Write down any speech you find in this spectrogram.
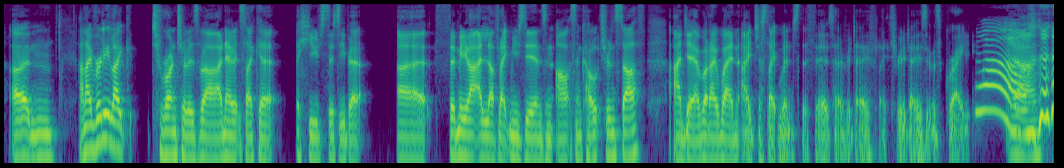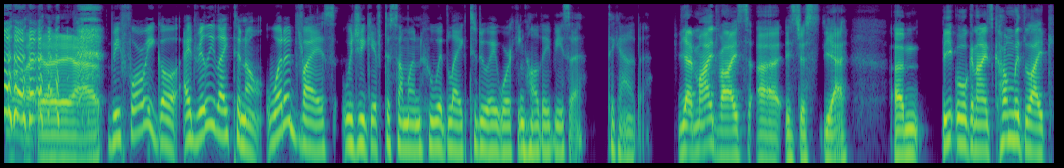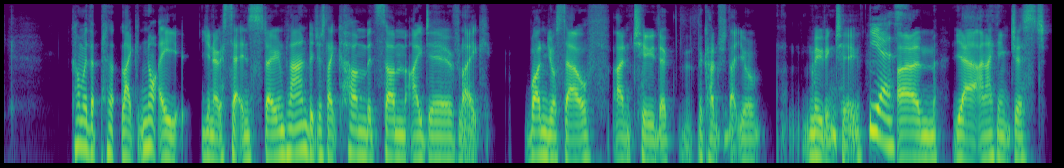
Um, and I really like Toronto as well. I know it's like a, a huge city, but uh, for me, like I love like museums and arts and culture and stuff. And yeah, when I went, I just like went to the theatre every day for like three days. It was great. Wow. Yeah. yeah, yeah. Before we go, I'd really like to know what advice would you give to someone who would like to do a working holiday visa? To Canada? Yeah, my advice uh, is just yeah, um, be organized. Come with like, come with a pl- like not a you know set in stone plan, but just like come with some idea of like one yourself and two the the country that you're moving to. Yes. Um. Yeah, and I think just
